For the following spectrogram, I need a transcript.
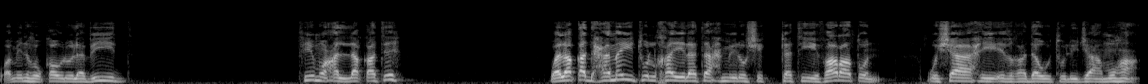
ومنه قول لبيد في معلقته ولقد حميت الخيل تحمل شكتي فرط وشاحي إذ غدوت لجامها.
